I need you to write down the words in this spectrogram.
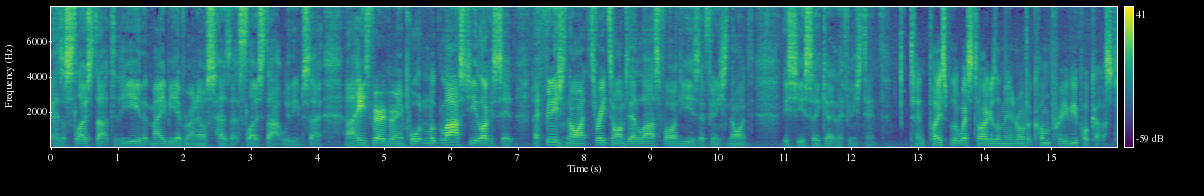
has a slow start to the year, that maybe everyone else has that slow start with him. So uh, he's very, very important. Look, last year, like I said, they finished ninth three times out of the last five years. They finished ninth. This year, CK, they finished tenth. 10th place for the West Tigers on the NRL.com preview podcast.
